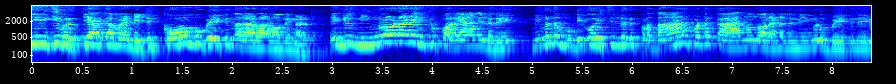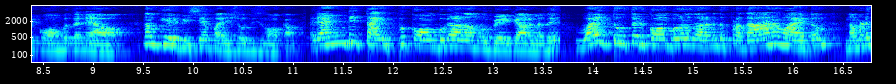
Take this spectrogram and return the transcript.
ചീകി വൃത്തിയാക്കാൻ വേണ്ടിയിട്ട് കോമ്പ് ഉപയോഗിക്കുന്ന ഒരാളാണോ നിങ്ങൾ? എങ്കിൽ നിങ്ങളോടാണ് എനിക്ക് പറയാനുള്ളത്. നിങ്ങളുടെ മുടി കൊഴിച്ചിലിന്റെ ഒരു പ്രധാനപ്പെട്ട കാരണം എന്ന് പറയുന്നത് നിങ്ങൾ ഉപയോഗിക്കുന്ന ഒരു കോമ്പ് തന്നെയാവാം. നമുക്ക് ഈ ഒരു വിഷയം പരിശോധിച്ച് നോക്കാം. രണ്ട് ടൈപ്പ് കോമ്പുകളാണ് നമ്മൾ ഉപയോഗിക്കാറുള്ളത്. വൈറ്റ് ടൂത്തഡ് കോമ്പുകൾ എന്ന് പറയുന്നത് പ്രധാനമായിട്ടും നമ്മുടെ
